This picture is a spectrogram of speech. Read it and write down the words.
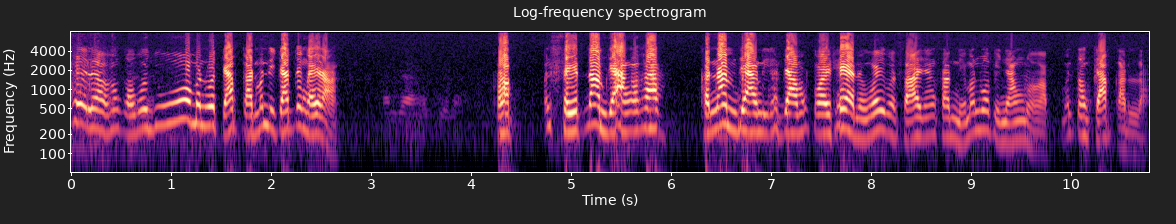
เฮ้แล้วมันก็บ่อยู่มันว่าจับกันมันสิจับจังไดล่ะ ครับ มันเศษน้ำยางอะครับขันน้ำยางนี่ขันยางมันต่อยแท้หนึ่งไว้ภาษาหยังซ้ำนี่มันว่าเป็นหยังหรอกครับมันต้องจับกันล่ะ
